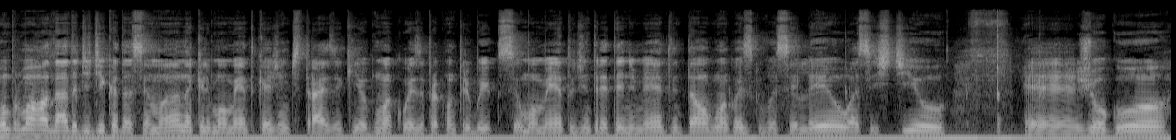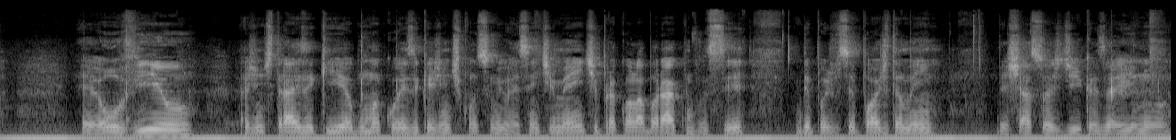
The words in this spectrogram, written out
Vamos para uma rodada de dica da semana, aquele momento que a gente traz aqui alguma coisa para contribuir com o seu momento de entretenimento. Então, alguma coisa que você leu, assistiu, é, jogou, é, ouviu. A gente traz aqui alguma coisa que a gente consumiu recentemente para colaborar com você. Depois você pode também deixar suas dicas aí no,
